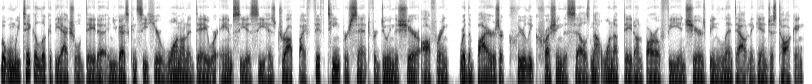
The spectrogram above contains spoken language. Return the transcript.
But when we take a look at the actual data, and you guys can see here one on a day where AMC has dropped by 15% for doing the share offering, where the buyers are clearly crushing the sells, not one update on borrow fee and shares being lent out, and again, just talking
